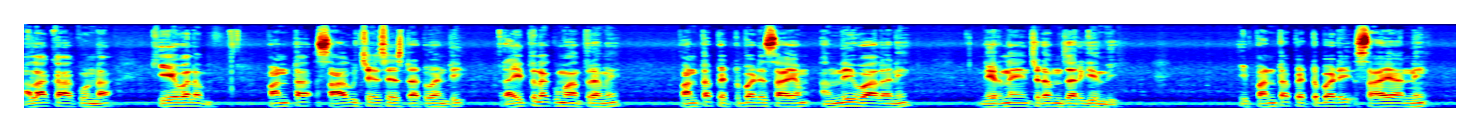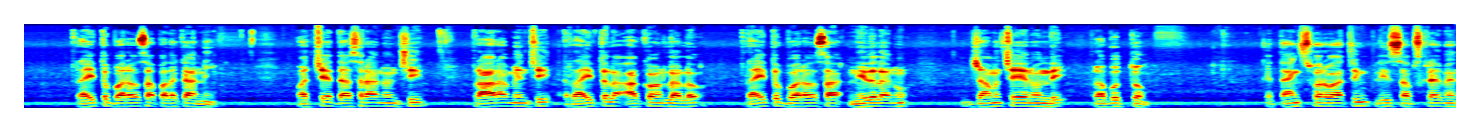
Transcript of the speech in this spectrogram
అలా కాకుండా కేవలం పంట సాగు చేసేటటువంటి రైతులకు మాత్రమే పంట పెట్టుబడి సాయం అందివ్వాలని నిర్ణయించడం జరిగింది. ఈ పంట పెట్టుబడి సాయాన్ని రైతు భరోసా పథకాన్ని వచ్చే దసరా నుంచి ప్రారంభించి రైతుల అకౌంట్లలో రైతు భరోసా నిధులను జమ చేయనుంది ప్రభుత్వం. Okay thanks for watching. Please subscribe my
